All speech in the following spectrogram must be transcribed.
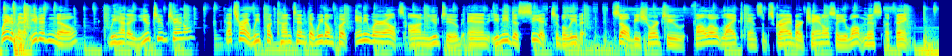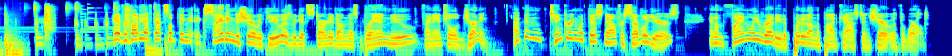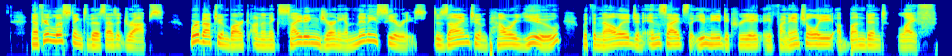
Wait a minute, you didn't know we had a YouTube channel? That's right, we put content that we don't put anywhere else on YouTube, and you need to see it to believe it. So be sure to follow, like, and subscribe our channel so you won't miss a thing. Hey, everybody, I've got something exciting to share with you as we get started on this brand new financial journey. I've been tinkering with this now for several years, and I'm finally ready to put it on the podcast and share it with the world. Now, if you're listening to this as it drops, we're about to embark on an exciting journey, a mini series designed to empower you with the knowledge and insights that you need to create a financially abundant life.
